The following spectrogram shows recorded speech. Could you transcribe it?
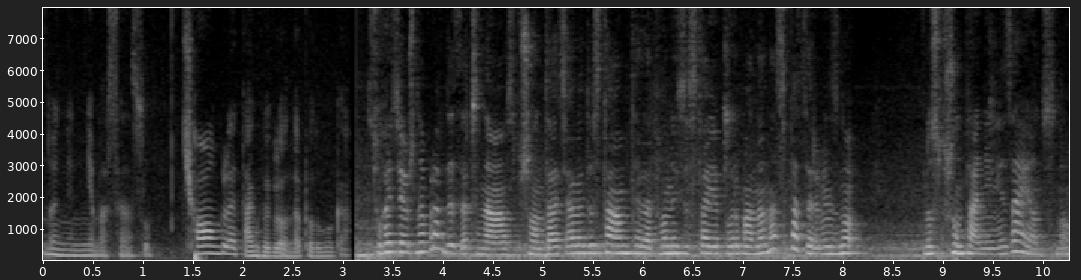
no nie, nie ma sensu. Ciągle tak wygląda podłoga. Słuchajcie, już naprawdę zaczynałam sprzątać, ale dostałam telefon i zostaję porwana na spacer, więc no, no sprzątanie nie zając, no.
